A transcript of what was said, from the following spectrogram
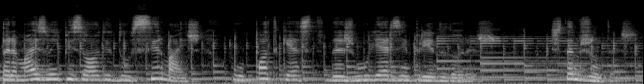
para mais um episódio do Ser Mais, o podcast das mulheres empreendedoras. Estamos juntas.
